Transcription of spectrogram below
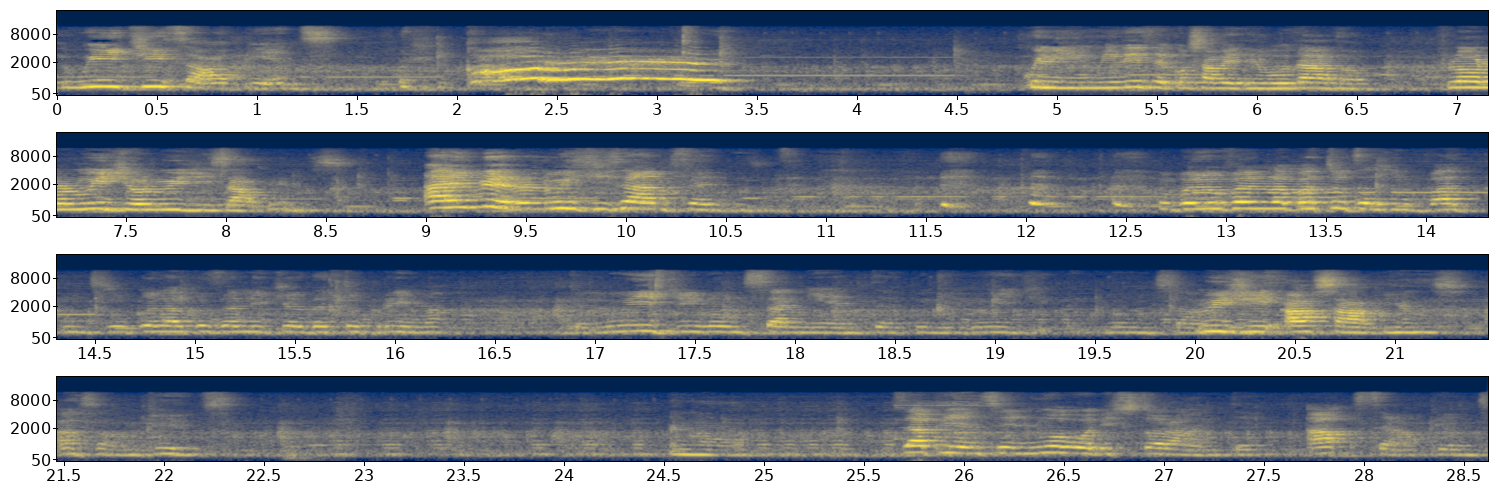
Luigi Sapiens. Corri! Quindi mi dite cosa avete votato? Floro Luigi o Luigi Sapiens? Ah è vero Luigi Sapiens. Volevo fare una battuta sul fatto- su quella cosa lì che ho detto prima. Che Luigi non sa niente, quindi Luigi non sa. Luigi ha Sapiens. a Sapiens. Eh no. Sapiens è il nuovo ristorante. A Sapiens.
